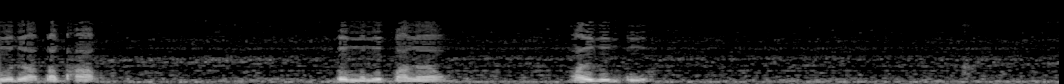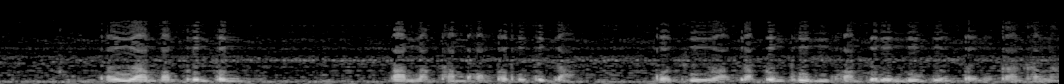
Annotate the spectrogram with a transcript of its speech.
เมื่อได้อัตภาพเป็นมนุษย์มาแล้ว ไม่ลืมตัว พยายามบำเพ็ญตนตามหลักธรรมของพระพุทธเจ้าก็ชื่อว่าจะเป็นผู้มีความเจริญรุ่งเรืองไปในการข้างหน้า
